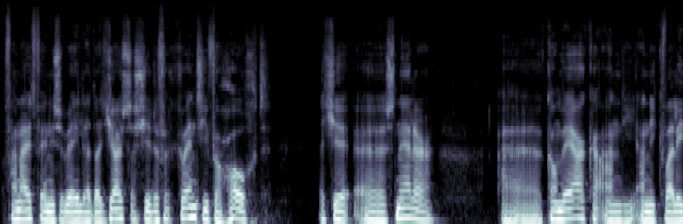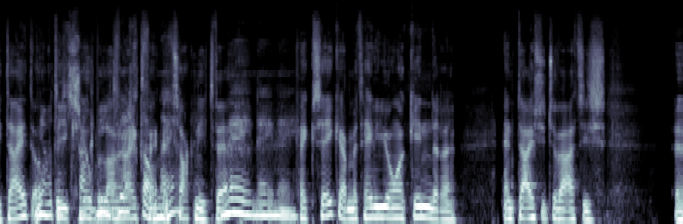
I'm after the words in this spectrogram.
vanuit Venezuela... dat juist als je de frequentie verhoogt... dat je eh, sneller eh, kan werken aan die, aan die kwaliteit ook. Ja, die ik heel belangrijk dan, vind. Het zakt niet weg. Nee, nee, nee. Kijk, zeker met hele jonge kinderen en thuissituaties... eh,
